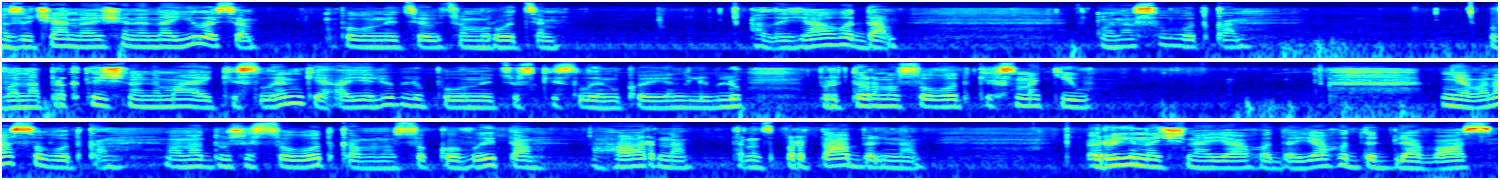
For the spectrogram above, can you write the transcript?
Звичайно, я ще не наїлася полуниця в цьому році, але ягода, вона солодка. Вона практично не має кислинки, а я люблю полуницю з кислинкою. Я люблю приторно солодких смаків. Ні, вона солодка. Вона дуже солодка, вона соковита, гарна, транспортабельна, риночна ягода, ягода для вас.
